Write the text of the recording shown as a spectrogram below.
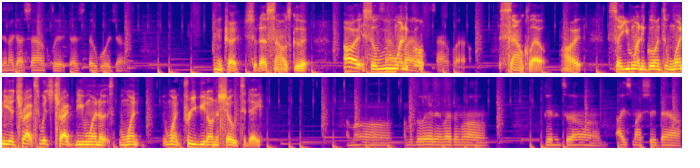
then I got SoundClick. That's Doughboy Jones. Okay, so that sounds good. All right, so we want to go SoundCloud. SoundCloud. All right, so you want to go into one of your tracks. Which track do you want to want want previewed on the show today? Go ahead and let him um get into um ice my shit down.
